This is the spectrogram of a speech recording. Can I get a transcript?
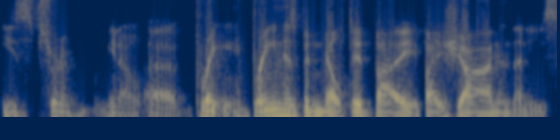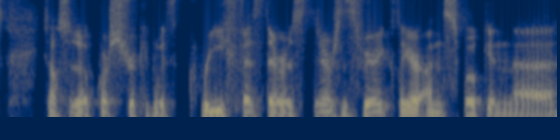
he's sort of you know uh, brain brain has been melted by by Jean, and then he's he's also of course stricken with grief as there was there's this very clear unspoken uh,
